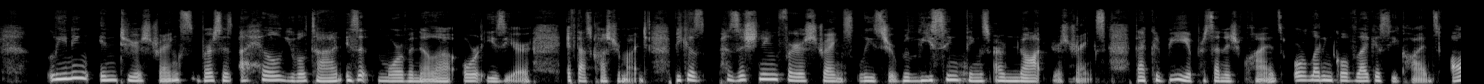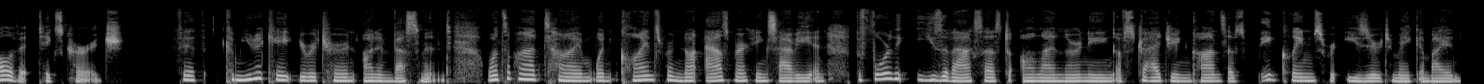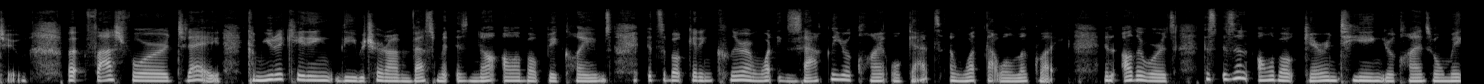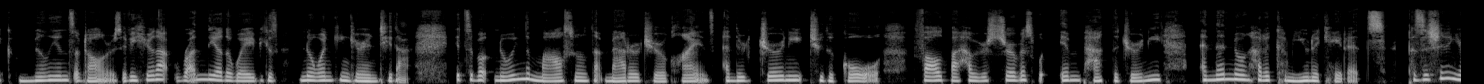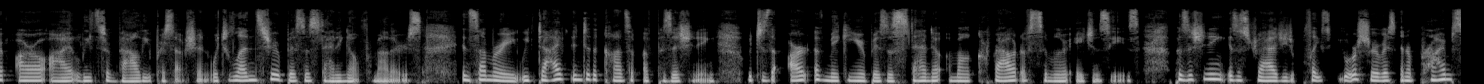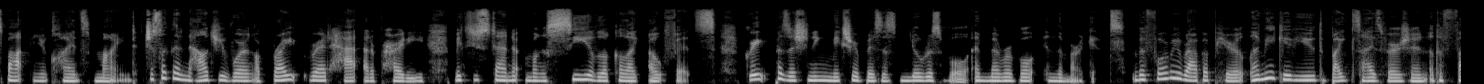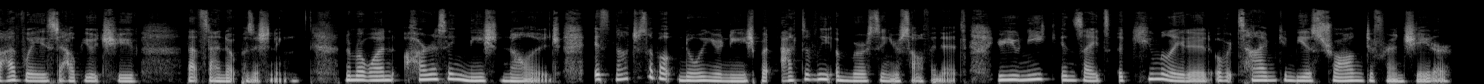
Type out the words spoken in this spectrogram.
leaning into your strengths versus a hill you will on, is it more vanilla or easier if that's crossed your mind? Because positioning for your strengths leads to releasing things are not your strengths. That could be a percentage of clients or letting go of legacy clients. All of it takes courage. Fifth, communicate your return on investment. Once upon a time when clients were not as marketing savvy and before the ease of access to online learning of strategy and concepts, big claims were easier to make and buy into. But flash forward today, communicating the return on investment is not all about big claims. It's about getting clear on what exactly your client will get and what that will look like. In other words, this isn't all about guaranteeing your clients will make millions of dollars. If you hear that, run the other way because no one can guarantee that. It's about knowing the milestones that matter to your clients and their journey to the goal, followed by how your service will impact the journey and then knowing how to communicate it. Positioning your ROI leads to value perception, which lends to your business standing out from others. In summary, we dived into the concept of positioning, which is the art of making your business stand out among a crowd of similar agencies. Positioning is a strategy to place your service in a prime spot in your client's mind. Just like the analogy of wearing a bright red hat at a party makes you stand out among a sea of lookalike outfits. Great positioning makes your business noticeable and memorable in the market. Before we wrap up here, let me give you the bite-sized version of the five five ways to help you achieve that standout positioning. Number one, harnessing niche knowledge. It's not just about knowing your niche, but actively immersing yourself in it. Your unique insights accumulated over time can be a strong differentiator.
